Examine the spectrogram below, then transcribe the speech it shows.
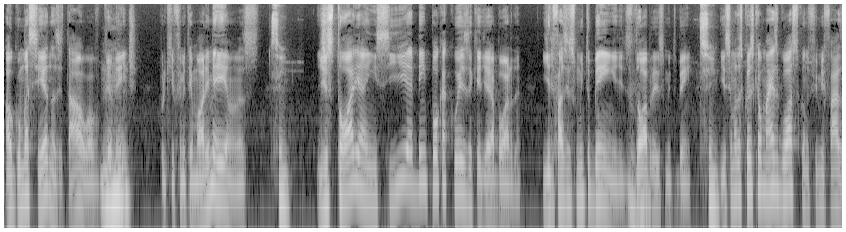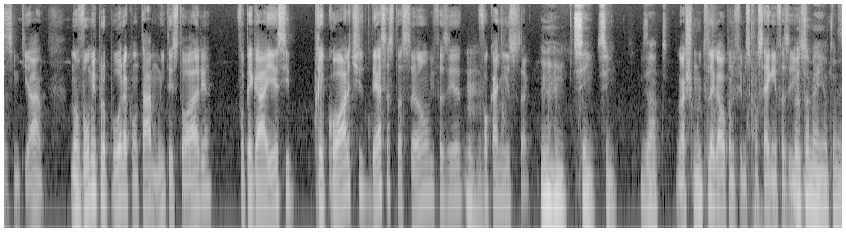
algumas cenas e tal, obviamente. Uhum. porque o filme tem uma hora e meia, mas Sim. de história em si é bem pouca coisa que ele aborda. E ele faz isso muito bem, ele desdobra isso muito bem. Sim. E isso é uma das coisas que eu mais gosto quando o filme faz, assim, que, ah, não vou me propor a contar muita história, vou pegar esse recorte dessa situação e fazer, focar nisso, sabe? Uhum. Sim, sim. Exato. Eu acho muito legal quando filmes conseguem fazer Eu isso. também, eu também.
